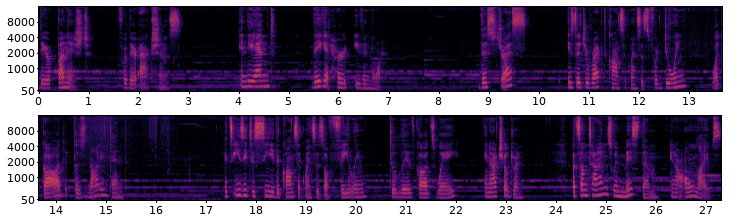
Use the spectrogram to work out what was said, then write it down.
They are punished for their actions. In the end, they get hurt even more. This stress is the direct consequences for doing what God does not intend. It's easy to see the consequences of failing to live God's way in our children, but sometimes we miss them in our own lives.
